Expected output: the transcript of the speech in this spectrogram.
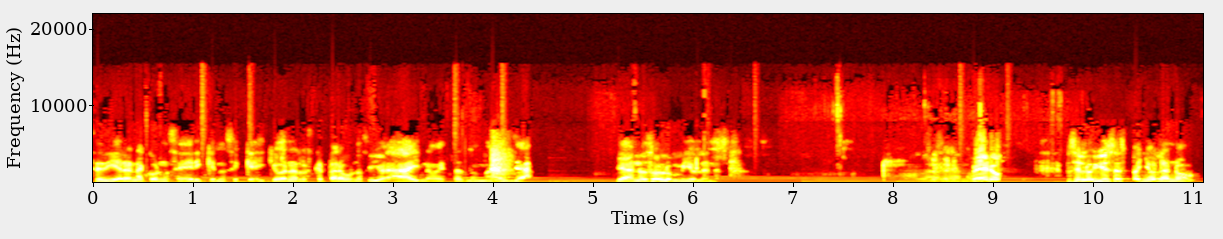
se dieran a conocer y que no sé qué, y que van a rescatar a unos y yo, ay no, estas mamadas ya. Ya, no son lo mío, la neta. No, la Sí, verdad, no. Pero, pues el hoyo es española, ¿no?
